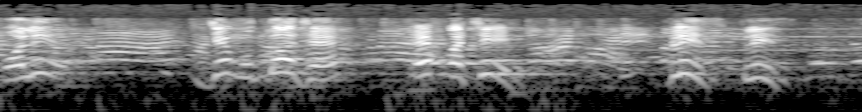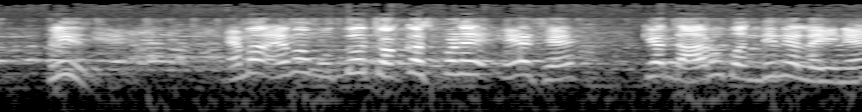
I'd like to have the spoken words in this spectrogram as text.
પોલીસ જે મુદ્દો છે એ પછી પ્લીઝ પ્લીઝ પ્લીઝ એમાં એમાં મુદ્દો ચોક્કસપણે એ છે કે દારૂબંધીને લઈને,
